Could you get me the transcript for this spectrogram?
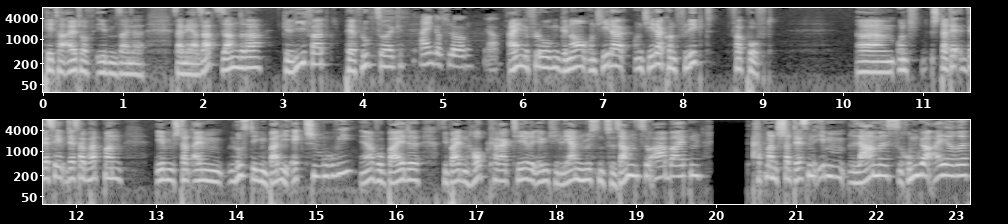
Peter Althoff eben seine, seine Ersatz Sandra geliefert per Flugzeug. Eingeflogen, ja. Eingeflogen, genau. Und jeder, und jeder Konflikt verpufft. Ähm, und statt, deshalb, deshalb hat man eben statt einem lustigen Buddy-Action-Movie, ja, wo beide, die beiden Hauptcharaktere irgendwie lernen müssen, zusammenzuarbeiten, hat man stattdessen eben lahmes Rumgeeiere,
